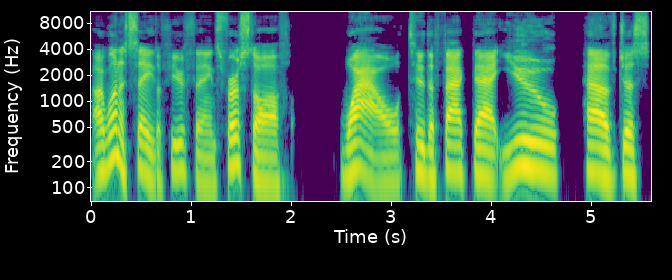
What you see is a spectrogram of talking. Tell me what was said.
I want to say a few things. First off, wow to the fact that you have just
